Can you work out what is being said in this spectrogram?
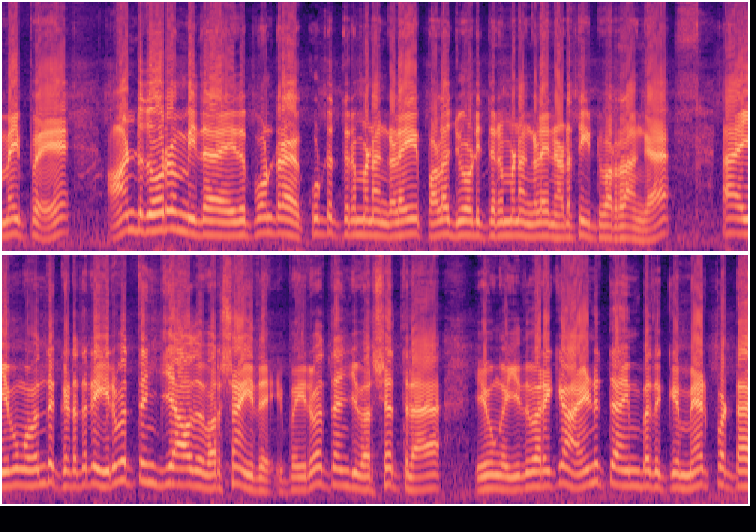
அமைப்பு ஆண்டுதோறும் இதை இது போன்ற கூட்டு திருமணங்களை பல ஜோடி திருமணங்களை நடத்திக்கிட்டு வர்றாங்க. இவங்க வந்து கிட்டத்தட்ட இருபத்தஞ்சாவது வருஷம் இது. இப்போ இருபத்தஞ்சி வருஷத்தில் இவங்க இதுவரைக்கும் ஐநூற்றி ஐம்பதுக்கு மேற்பட்ட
